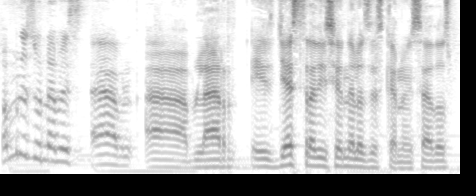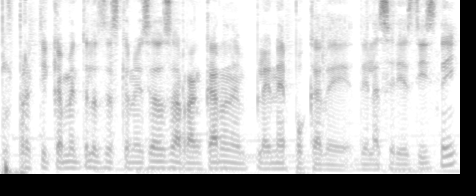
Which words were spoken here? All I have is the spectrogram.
vámonos de una vez a, a hablar. Es, ya es tradición de los descanonizados, pues prácticamente los descanonizados arrancaron en plena época de, de las series Disney.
